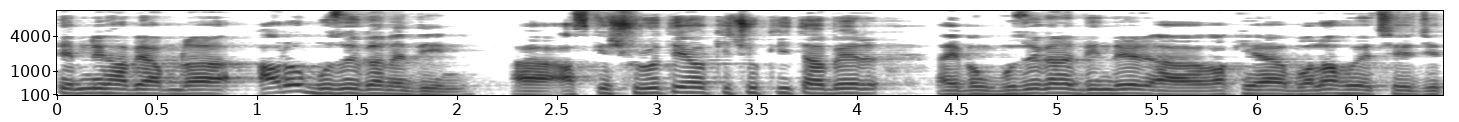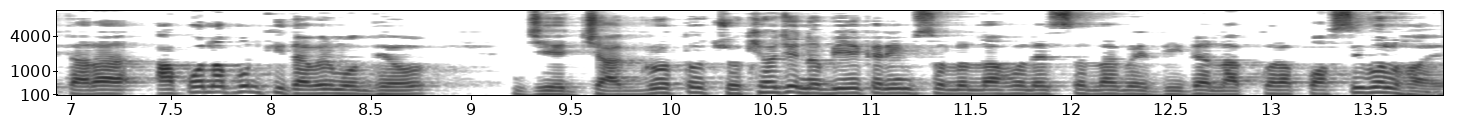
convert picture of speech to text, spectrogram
তেমনিভাবে আমরা আরও বুজুর্গানের দিন আজকে শুরুতেও কিছু কিতাবের এবং বুজুর্গানের দিনদের ওয়াকিয়া বলা হয়েছে যে তারা আপন আপন কিতাবের মধ্যেও যে জাগ্রত চোখেও যে নবী করিম সাল্লাহ সাল্লামের দিদা লাভ করা পসিবল হয়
